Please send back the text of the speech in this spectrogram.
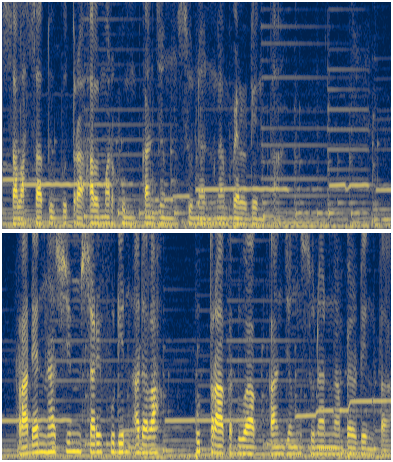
salah satu putra almarhum Kanjeng Sunan Ngampel Denta. Raden Hashim Syarifuddin adalah putra kedua Kanjeng Sunan Ngampel Denta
